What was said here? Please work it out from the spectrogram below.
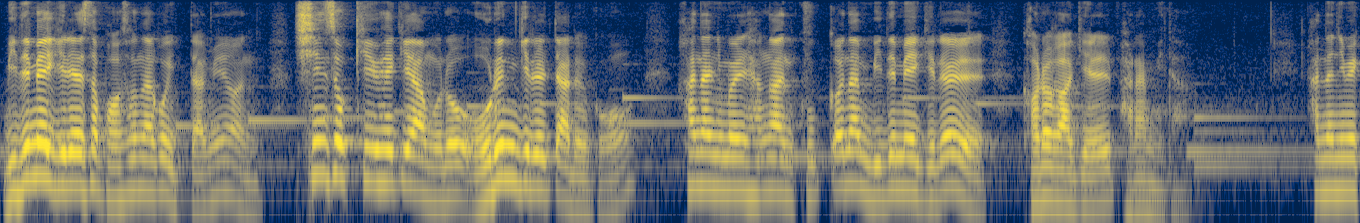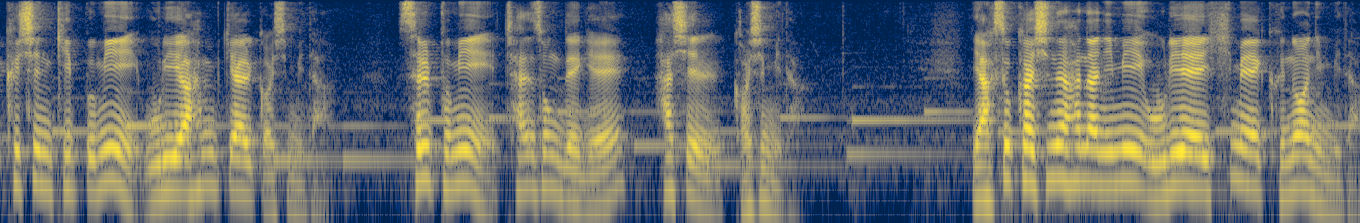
믿음의 길에서 벗어나고 있다면 신속히 회개함으로 옳은 길을 따르고 하나님을 향한 굳건한 믿음의 길을 걸어가길 바랍니다. 하나님의 크신 기쁨이 우리와 함께 할 것입니다. 슬픔이 찬송되게 하실 것입니다. 약속하시는 하나님이 우리의 힘의 근원입니다.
